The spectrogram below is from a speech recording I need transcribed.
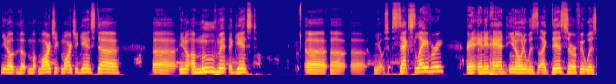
you know the march march against uh uh you know a movement against uh uh uh you know sex slavery. And, and it had you know and it was like this or if it was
